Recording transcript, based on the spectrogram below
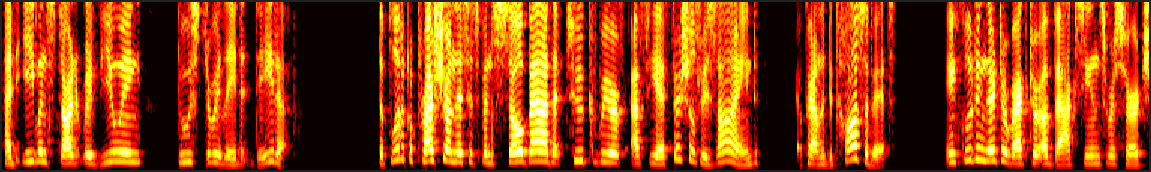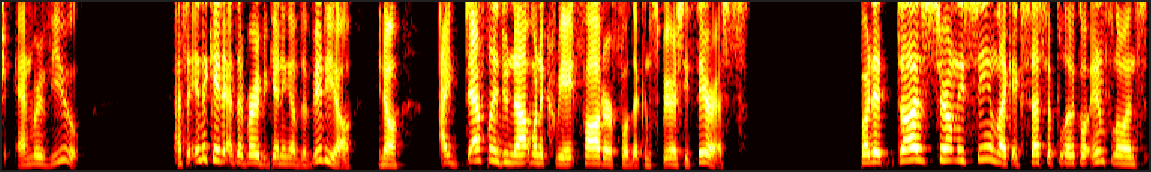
had even started reviewing booster related data. The political pressure on this has been so bad that two career FDA officials resigned, apparently because of it, including their director of vaccines research and review. As I indicated at the very beginning of the video, you know, I definitely do not want to create fodder for the conspiracy theorists. But it does certainly seem like excessive political influence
